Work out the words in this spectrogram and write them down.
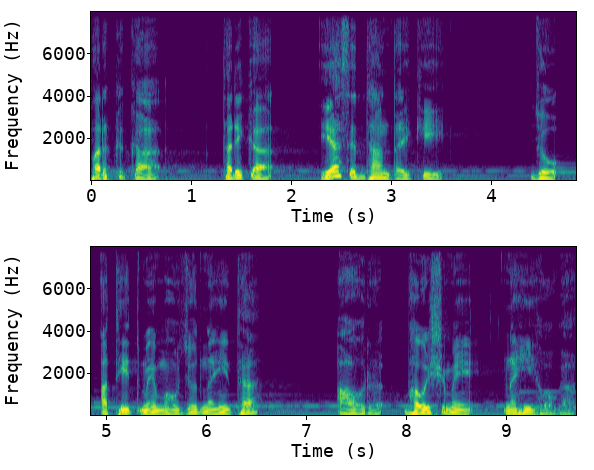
फ़र्क का तरीका यह सिद्धांत है कि जो अतीत में मौजूद नहीं था और भविष्य में नहीं होगा।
